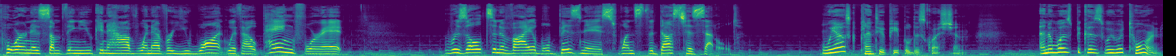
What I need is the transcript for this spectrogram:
porn is something you can have whenever you want without paying for it results in a viable business once the dust has settled. We asked plenty of people this question, and it was because we were torn.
